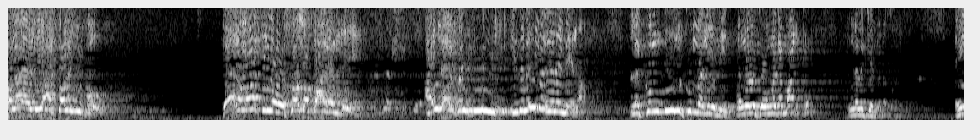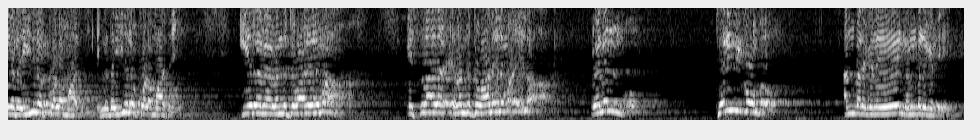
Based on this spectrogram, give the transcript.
உலகியா தொலைஞ்சு போ. வேற மாத்தியோ சோமபாலந்து அதுல போயிட்டு இதுலயும் இதுலயுமே தான் இல்லக்கும் தீனுக்கும் உங்களுக்கு உங்களோட மார்க்கம். உங்களுக்கு எங்கட எங்கட ஈரக்கொலை மாதிரி எங்கட ஈரக்கொலை மாதிரி. ஈரல் இழந்துட்டு வாழையிலுமா இஸ்லால இழந்துட்டு வாழையிலுமா இல்ல விளங்குவோம். தெரிஞ்சுக்கோங்க அன்பர்களே நண்பர்களே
